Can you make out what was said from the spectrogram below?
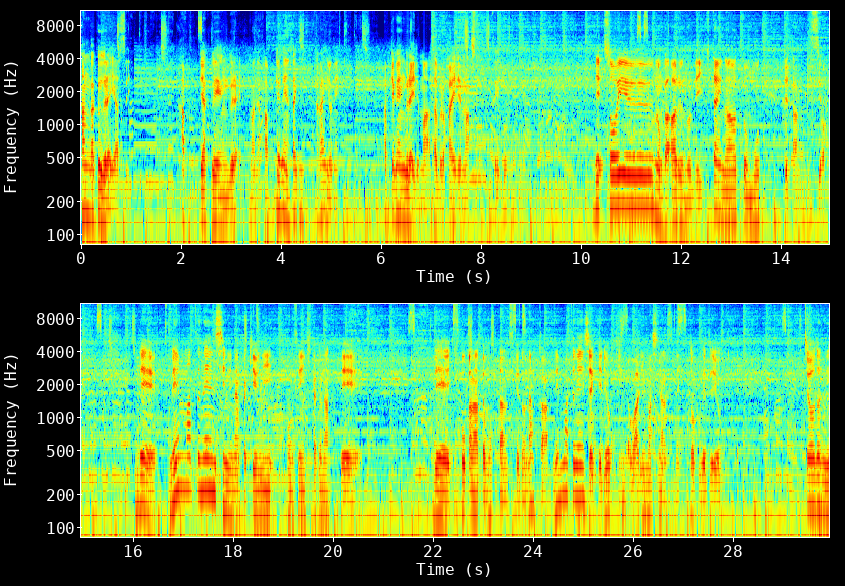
半額ぐらい安い。800円ぐらい。まあね、800円最近高いよね。800円ぐらいでまあ朝風呂入れます、税込みで。で、そういうのがあるので行きたいなと思ってたんですよ。で、年末年始になんか急に温泉行きたくなって、で、行こうかなって思ったんですけど、なんか年末年始だけ料金が割増しなんですね。特別料金。ちょうどに、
